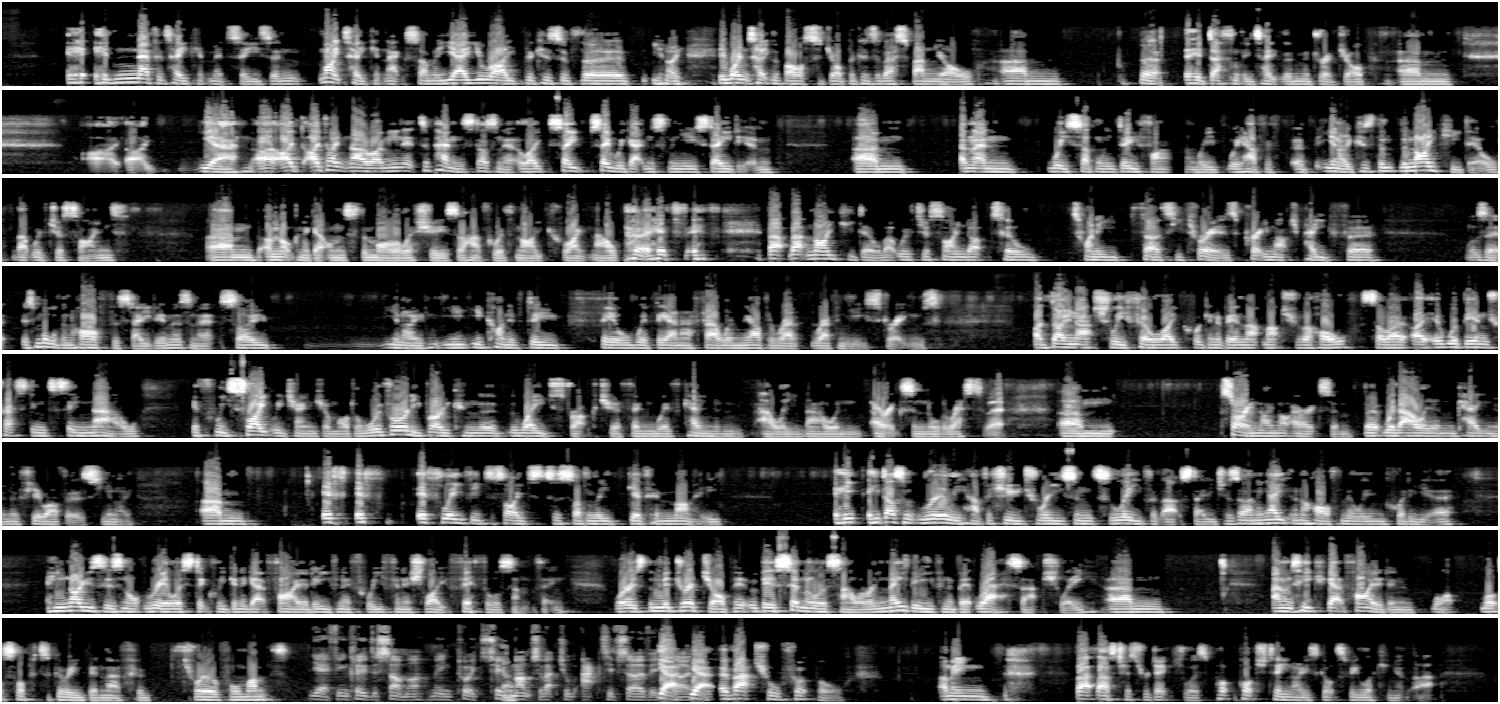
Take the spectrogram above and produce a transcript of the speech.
he'd never take it mid-season. Might take it next summer. Yeah, you're right because of the. You know, he won't take the Barca job because of Espanyol. Um, but he'd definitely take the Madrid job. Um, I, yeah, I, I don't know. I mean, it depends, doesn't it? Like, say say we get into the new stadium, um, and then we suddenly do find we we have a, a you know because the the Nike deal that we've just signed. Um, I'm not going to get onto the moral issues I have with Nike right now, but if if that that Nike deal that we've just signed up till 2033 is pretty much paid for what was it? It's more than half the stadium, isn't it? So, you know, you, you kind of do feel with the NFL and the other re- revenue streams. I don't actually feel like we're going to be in that much of a hole. So I, I, it would be interesting to see now if we slightly change our model. We've already broken the, the wage structure thing with Kane and Alli now and Eriksen and all the rest of it. Um, sorry, no, not Eriksen, but with Alli and Kane and a few others, you know. Um, if if if Levy decides to suddenly give him money, he he doesn't really have a huge reason to leave at that stage. He's earning eight and a half million quid a year. He knows he's not realistically going to get fired, even if we finish like fifth or something. Whereas the Madrid job, it would be a similar salary, maybe even a bit less, actually. Um, and he could get fired in what? What's Lopetegui been there for three or four months? Yeah, if you include the summer, I mean, probably two yeah. months of actual active service. Yeah, so. yeah, of actual football. I mean, that that's just ridiculous. Po- Pochettino's got to be looking at that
